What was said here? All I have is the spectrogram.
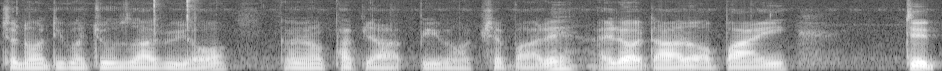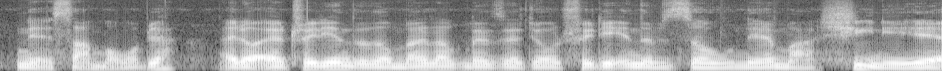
ကျွန်တော်ဒီမှာစူးစမ်းပြီးတော့ကျွန်တော်ဖတ်ပြပေးမှာဖြစ်ပါတယ်အဲ့တော့ဒါကတော့အပိုင်း1နဲ့စမှာပေါ့ဗျာအဲ့တော့အဲ trading the zone market class ကျွန်တော် trading in the zone ထဲမှာရှိနေတဲ့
